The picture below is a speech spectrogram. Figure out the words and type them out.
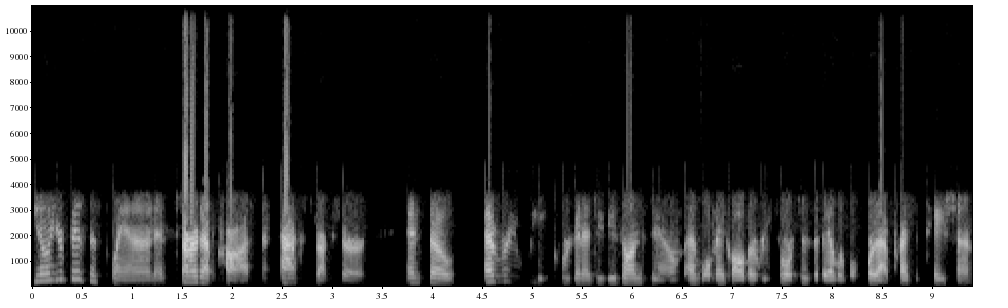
you know, your business plan and startup costs and tax structure and so every week we're going to do these on Zoom and we'll make all the resources available for that presentation.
